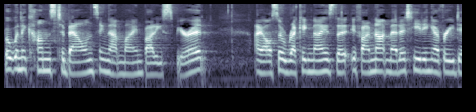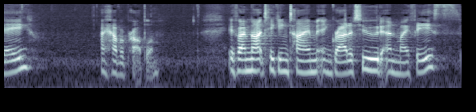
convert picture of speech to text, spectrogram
But when it comes to balancing that mind, body, spirit, I also recognize that if I'm not meditating every day, I have a problem. If I'm not taking time in gratitude and my faith,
